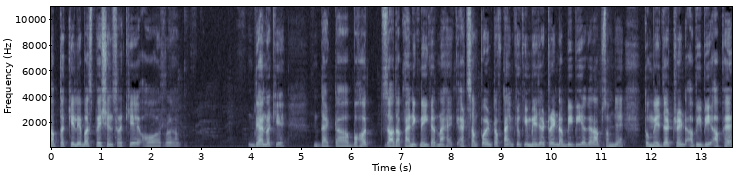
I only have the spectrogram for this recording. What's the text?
तब तक के लिए बस पेशेंस रखिए और ध्यान रखिए दैट बहुत ज़्यादा पैनिक नहीं करना है at some point of time क्योंकि मेजर ट्रेंड अभी भी अगर आप समझें तो मेजर ट्रेंड अभी भी अप है।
